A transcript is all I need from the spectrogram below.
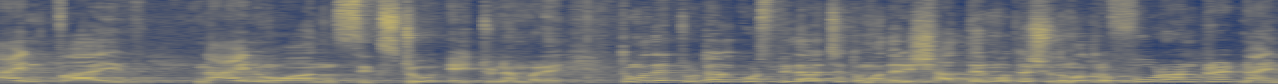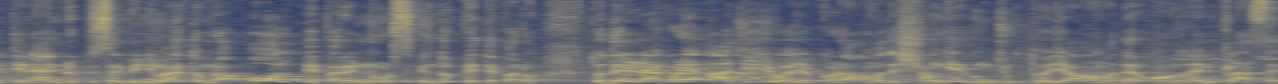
nine five nine one six two eight two নাম্বারে তোমাদের টোটাল কোর্স ফি দাঁড়াচ্ছে তোমাদের এই সাধ্যের মধ্যে, শুধুমাত্র ফোর হান্ড্রেড নাইনটি নাইন রুপিসের বিনিময়ে তোমরা অল পেপারের নোটস কিন্তু পেতে পারো। তো দেরি না করে আজই যোগাযোগ করো আমাদের সঙ্গে এবং যুক্ত হয়ে যাও আমাদের অনলাইন ক্লাসে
